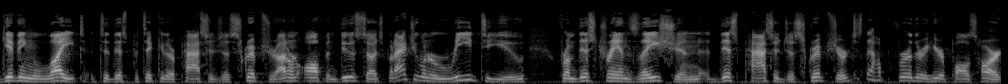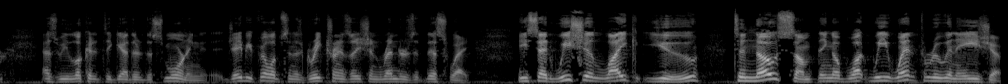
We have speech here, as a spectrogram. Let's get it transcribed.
giving light to this particular passage of Scripture. I don't often do such, but I actually want to read to you from this translation this passage of Scripture just to help further hear Paul's heart as we look at it together this morning. J.B. Phillips, in his Greek translation, renders it this way He said, We should like you to know something of what we went through in Asia.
